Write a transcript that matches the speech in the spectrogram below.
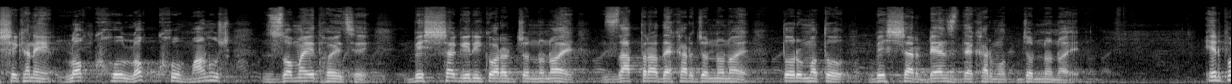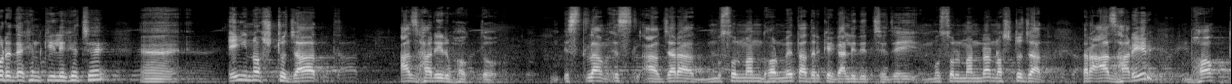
সেখানে লক্ষ লক্ষ মানুষ জমায়েত হয়েছে। বেশ্যাগিরি করার জন্য নয়, যাত্রা দেখার জন্য নয়, তোর মতো বেশ্যার ড্যান্স দেখার জন্য নয়। এরপরে দেখেন কি লিখেছে এই নষ্ট জাত আজহারির ভক্ত। ইসলাম যারা মুসলমান ধর্মে তাদেরকে গালি দিচ্ছে যে এই মুসলমানরা নষ্ট জাত, তারা আজহারির ভক্ত।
